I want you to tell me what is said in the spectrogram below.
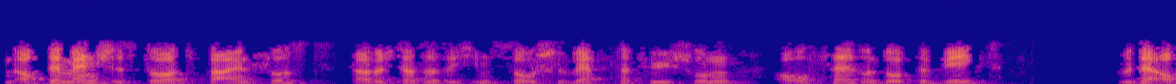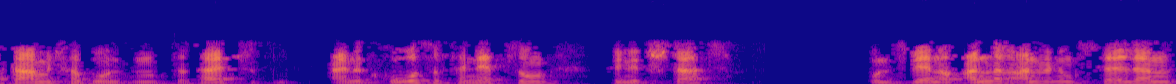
Und auch der Mensch ist dort beeinflusst. Dadurch, dass er sich im Social Web natürlich schon auffällt und dort bewegt, wird er auch damit verbunden. Das heißt, eine große Vernetzung findet statt und es werden auch andere Anwendungsfelder,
